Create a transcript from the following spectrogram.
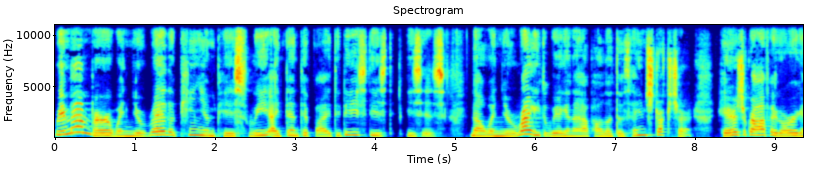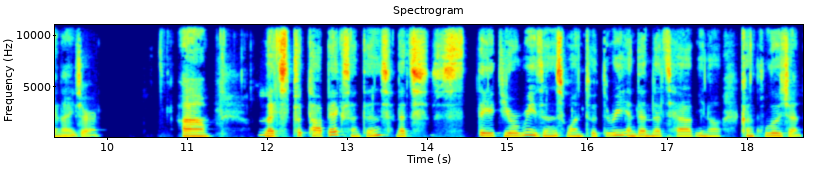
remember when you read opinion piece, we identified these, these pieces. Now, when you write, we're going to have to of the same structure. Here's a graphic organizer. Um, let's put topic, sentence. Let's state your reasons, one, two, three, and then let's have, you know, conclusion.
